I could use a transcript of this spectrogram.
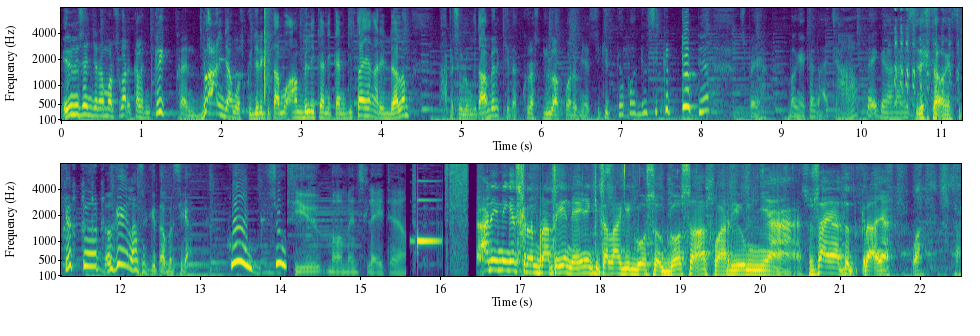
Indonesia Channel Suka kalian klik kalian belanja bosku. Jadi kita mau ambil ikan-ikan kita yang ada di dalam. Tapi sebelum kita ambil kita kuras dulu akuariumnya. Sedikit kita panggil si kedut ya. Supaya Bang Eka nggak capek guys. Jadi kita panggil si kedut oke langsung kita bersihkan. Huh, Few moments later. Nah ini guys kalian perhatiin ya ini kita lagi gosok-gosok akuariumnya. Susah ya tuh geraknya. Wah, susah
